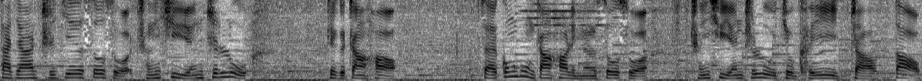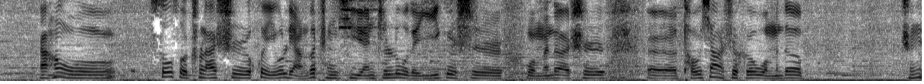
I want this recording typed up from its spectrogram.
大家直接搜索程序员之路这个账号，在公众账号里面搜索程序员之路就可以找到。然后搜索出来是会有两个程序员之路的，一个是我们的是，呃，头像是和我们的程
